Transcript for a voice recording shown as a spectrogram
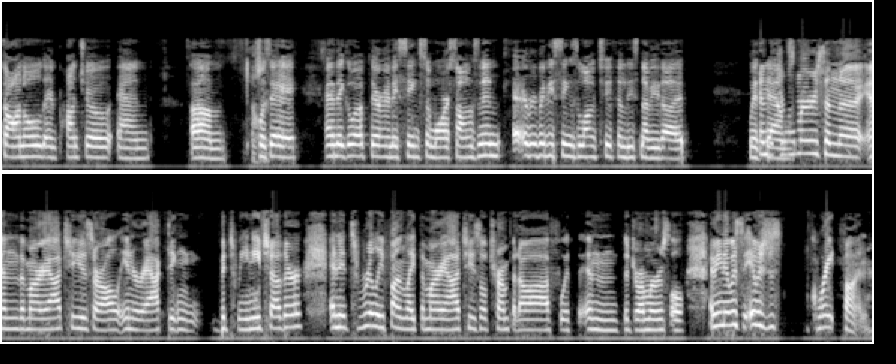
Donald and Pancho and, um, Jose, and they go up there and they sing some more songs, and then everybody sings along to Feliz Navidad with And them. the drummers and the and the mariachis are all interacting between each other, and it's really fun. Like the mariachis will trumpet off with, and the drummers will. I mean, it was it was just great fun.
